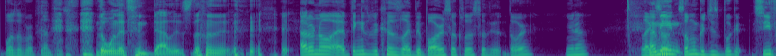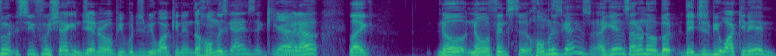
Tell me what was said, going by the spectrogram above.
both of our plantas. the one that's in Dallas. The one that I don't know. I think it's because like the bar is so close to the door. You know, like I so- mean- someone could just book it. seafood seafood shack in general. People just be walking in. The homeless guys that keep Yeah. coming out. Like, no no offense to homeless guys. I guess I don't know, but they just be walking in,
